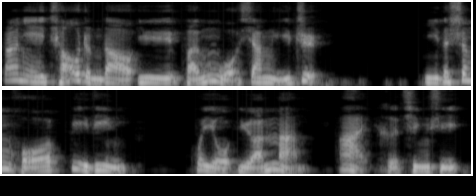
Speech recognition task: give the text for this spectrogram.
当你调整到与本我相一致，你的生活必定会有圆满、爱和清晰。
